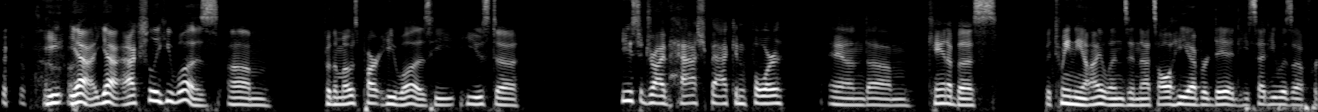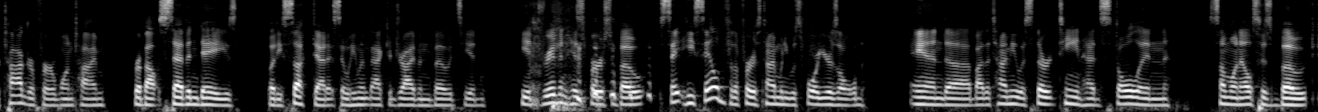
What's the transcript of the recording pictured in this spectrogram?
he yeah yeah actually he was um for the most part he was he he used to he used to drive hash back and forth and um cannabis between the islands and that's all he ever did he said he was a photographer one time for about seven days but he sucked at it so he went back to driving boats he had he had driven his first boat sa- he sailed for the first time when he was four years old and uh, by the time he was 13 had stolen someone else's boat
